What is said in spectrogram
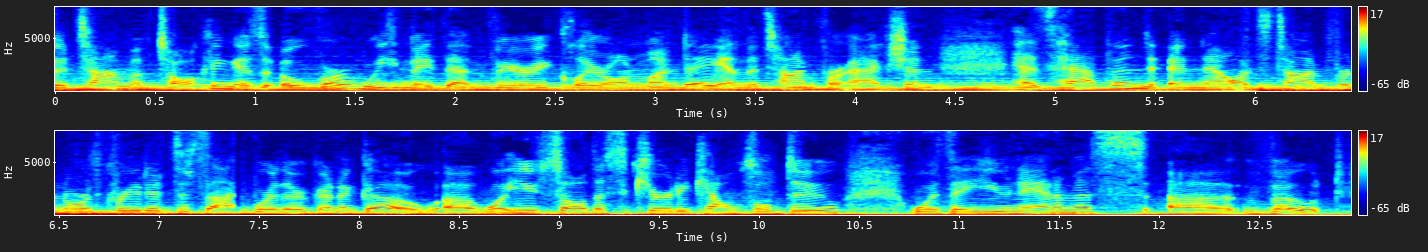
the time of talking is over. We made that very clear on Monday, and the time for action has happened, and now it's time for North Korea to decide where they're going to go. Uh, what you saw the Security Council do was a unanimous uh, vote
